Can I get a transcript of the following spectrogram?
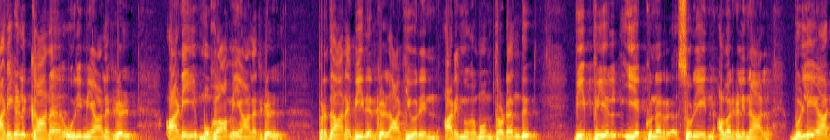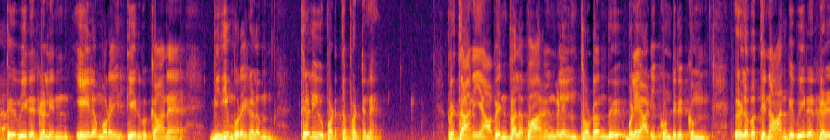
அணிகளுக்கான உரிமையாளர்கள் அணி முகாமையாளர்கள் பிரதான வீரர்கள் ஆகியோரின் அறிமுகமும் தொடர்ந்து பிபிஎல் இயக்குனர் சுரேன் அவர்களினால் விளையாட்டு வீரர்களின் ஏலமுறை தேர்வுக்கான விதிமுறைகளும் தெளிவுபடுத்தப்பட்டன. பிரித்தானியாவின் பல பாகங்களில் தொடர்ந்து விளையாடிக் கொண்டிருக்கும் எழுபத்தி நான்கு வீரர்கள்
